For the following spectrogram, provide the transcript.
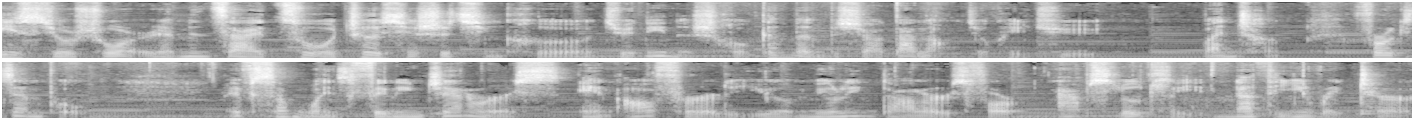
意思就是说，人们在做这些事情和决定的时候，根本不需要大脑就可以去完成。For example, if someone is feeling generous and offered you a million dollars for absolutely nothing in return,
